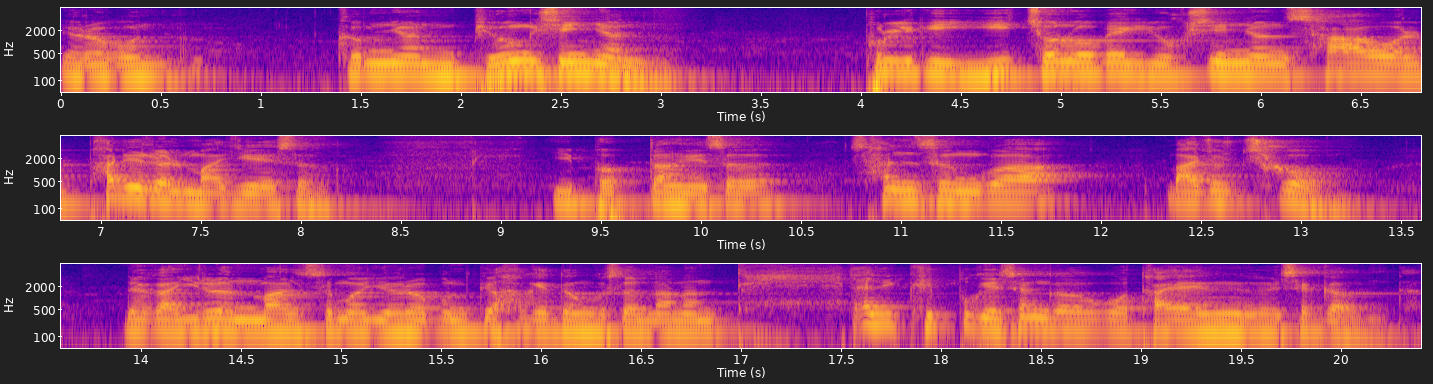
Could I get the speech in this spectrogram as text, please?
여러분, 금년 병신년 불기 2560년 4월 8일을 맞이해서 이 법당에서 산성과 마주치고 내가 이런 말씀을 여러분께 하게 된 것을 나는 대단히 기쁘게 생각하고 다행하게 생각합니다.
